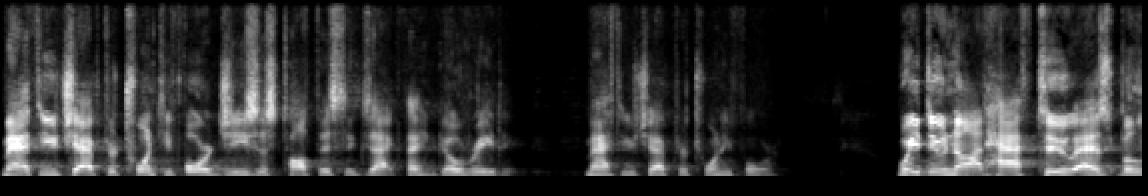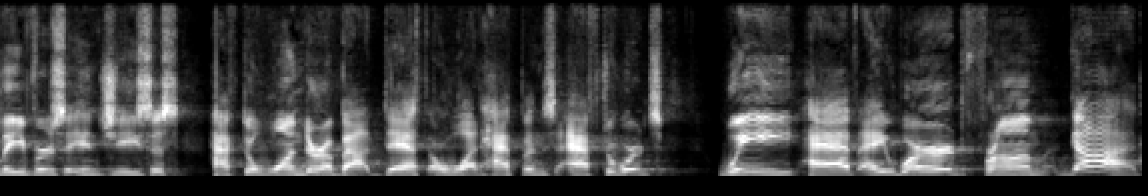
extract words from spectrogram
Matthew chapter 24, Jesus taught this exact thing. Go read it. Matthew chapter 24. We do not have to, as believers in Jesus, have to wonder about death or what happens afterwards. We have a word from God.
